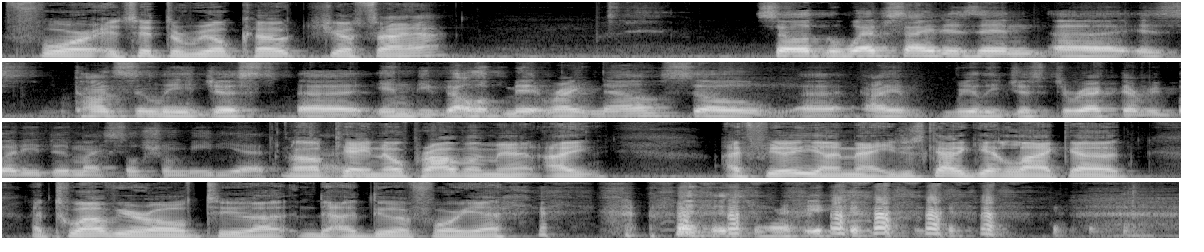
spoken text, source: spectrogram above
for? Is it the Real Coach Josiah? So the website is in uh, is constantly just uh, in development right now. So uh, I really just direct everybody to my social media. Okay, time. no problem, man. I I feel you on that. You just got to get like a a twelve year old to uh, uh, do it for you.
